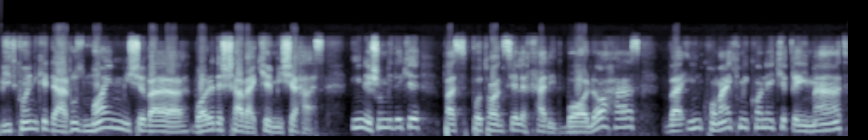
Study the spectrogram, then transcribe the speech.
بیت کوینی که در روز ماین میشه و وارد شبکه میشه هست. این نشون میده که پس پتانسیل خرید بالا هست و این کمک می‌کنه که قیمت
